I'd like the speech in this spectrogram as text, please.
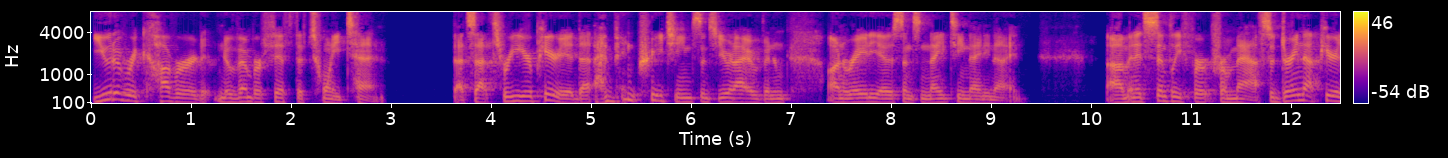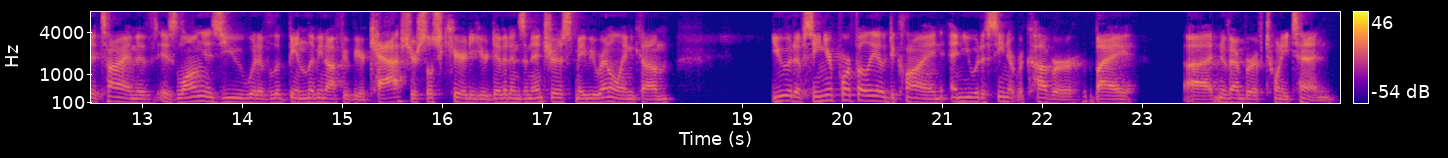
you'd have recovered November 5th of 2010 that's that three year period that I've been preaching since you and I have been on radio since 1999. Um, and it's simply for, for math. So during that period of time, if, as long as you would have been living off of your cash, your social security, your dividends and interest, maybe rental income, you would have seen your portfolio decline and you would have seen it recover by uh, November of 2010.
